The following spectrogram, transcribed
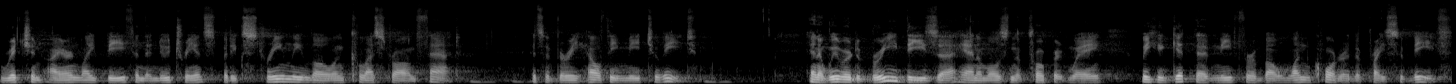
rich in iron like beef and the nutrients, but extremely low in cholesterol and fat. It's a very healthy meat to eat. And if we were to breed these uh, animals in the appropriate way, we could get that meat for about one quarter the price of beef.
